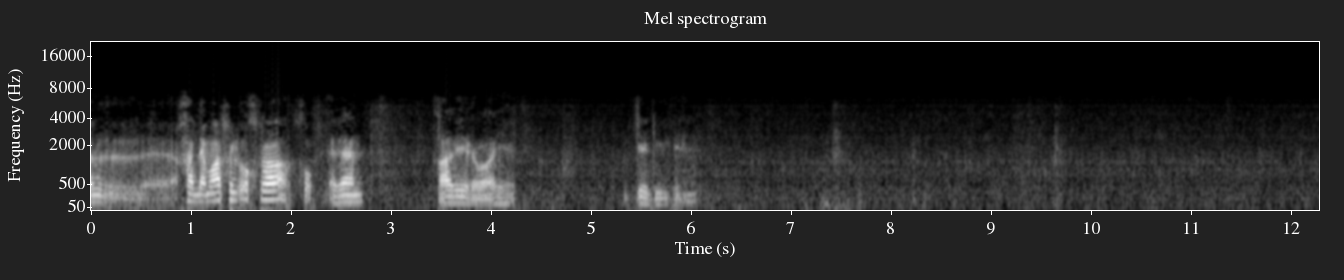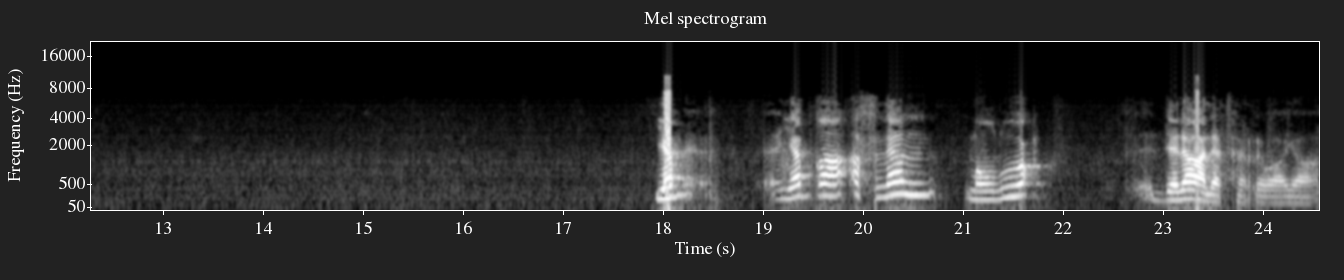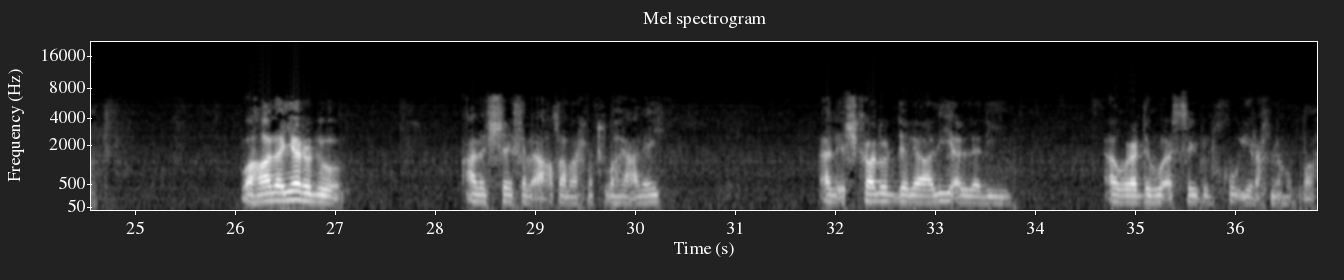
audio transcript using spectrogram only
الخدمات الأخرى إذن هذه رواية جديدة. يبقى أصلا موضوع دلالة الروايات. وهذا يرد على الشيخ الأعظم رحمة الله عليه الإشكال الدلالي الذي أورده السيد الخوئي رحمه الله.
